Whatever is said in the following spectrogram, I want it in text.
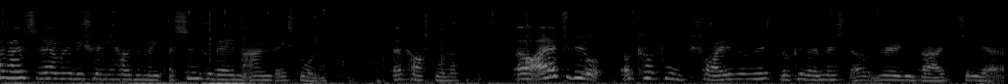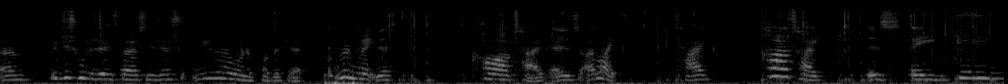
Hi guys, today I'm going to be showing you how to make a simple game and a spawner, a car spawner. Uh, I had to do a couple tries on this because I messed up really bad. So yeah, um, we just want to do first is just you're going to want to publish it. I'm going to make this car tag as I like tag. Car tag is a game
